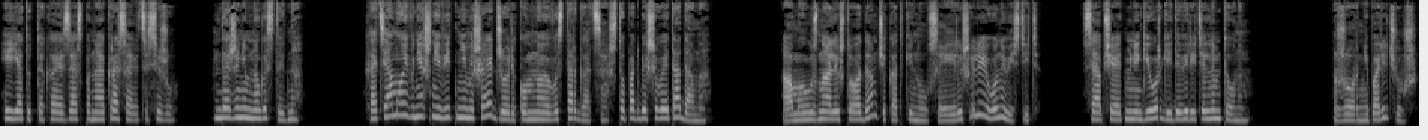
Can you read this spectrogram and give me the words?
и я тут такая заспанная красавица сижу. Даже немного стыдно. Хотя мой внешний вид не мешает Джорику мною восторгаться, что подбешивает Адама. А мы узнали, что Адамчик откинулся, и решили его навестить сообщает мне Георгий доверительным тоном. «Жор, не пари чушь»,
